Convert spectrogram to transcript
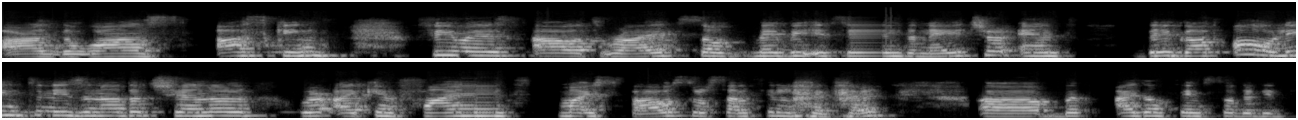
are the ones asking females out, right? So maybe it's in the nature and they got oh linkedin is another channel where i can find my spouse or something like that. Uh, but i don't think so that it's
